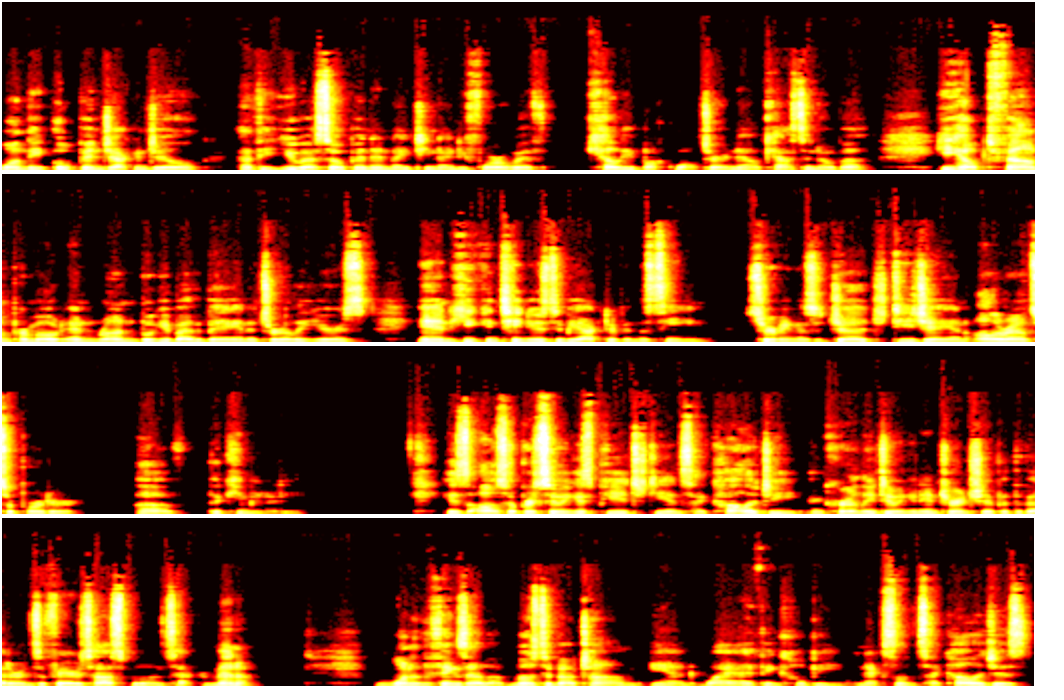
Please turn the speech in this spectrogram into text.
won the Open Jack and Jill at the US Open in 1994 with Kelly Buckwalter, now Casanova. He helped found, promote, and run Boogie by the Bay in its early years, and he continues to be active in the scene serving as a judge, DJ, and all around supporter of the community. He is also pursuing his PhD in psychology and currently doing an internship at the Veterans Affairs Hospital in Sacramento. One of the things I love most about Tom and why I think he'll be an excellent psychologist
